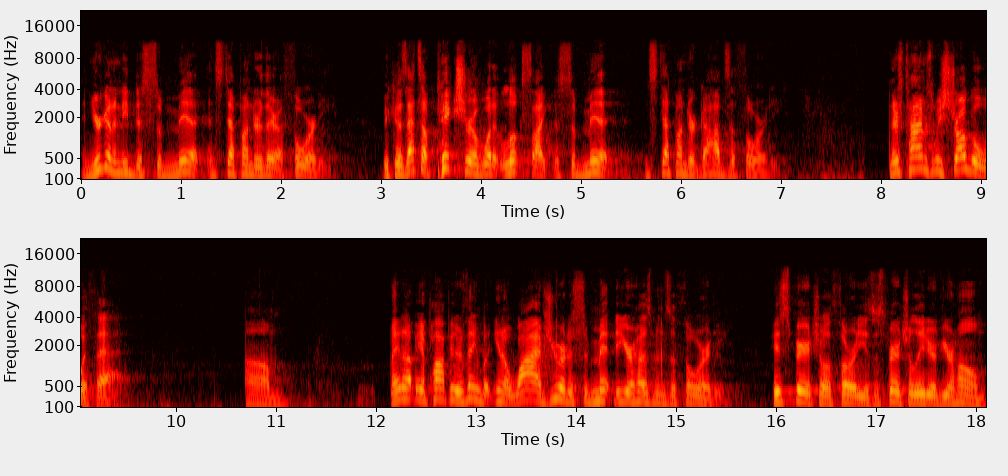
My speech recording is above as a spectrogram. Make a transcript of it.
and you're going to need to submit and step under their authority because that's a picture of what it looks like to submit and step under God's authority. And there's times we struggle with that. Um, may not be a popular thing, but you know, wives, you are to submit to your husband's authority, his spiritual authority as the spiritual leader of your home.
